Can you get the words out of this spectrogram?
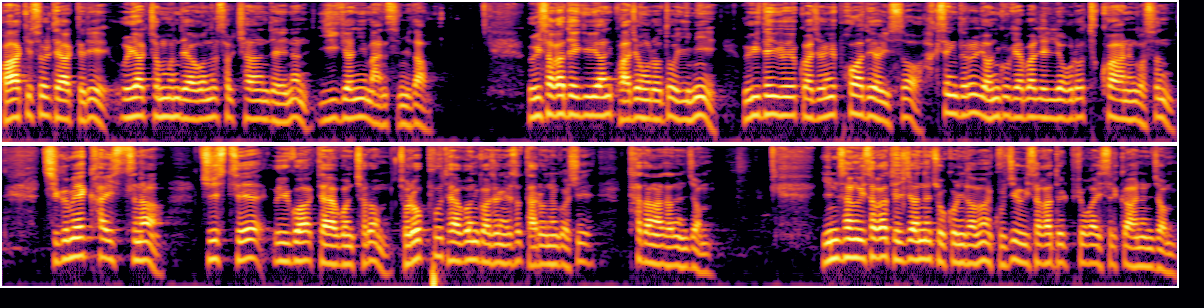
과학기술대학들이 의학전문대학원을 설치하는 데에는 이견이 많습니다. 의사가 되기 위한 과정으로도 이미 의대 교육 과정이 포화되어 있어 학생들을 연구개발 인력으로 특화하는 것은 지금의 카이스트나 GST의 의과학 대학원처럼 졸업 후 대학원 과정에서 다루는 것이 타당하다는 점, 임상 의사가 되지 않는 조건이라면 굳이 의사가 될 필요가 있을까 하는 점,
